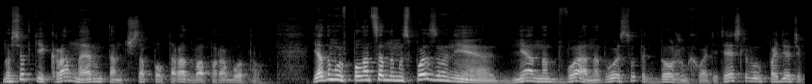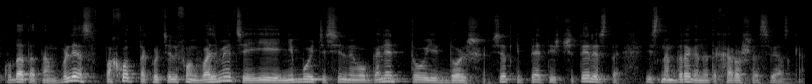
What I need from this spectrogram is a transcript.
Но все-таки экран, наверное, там часа полтора-два поработал. Я думаю, в полноценном использовании дня на два, на двое суток должен хватить. А если вы пойдете куда-то там в лес, в поход такой телефон возьмете и не будете сильно его гонять, то и дольше. Все-таки 5400 и Snapdragon это хорошая связка.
